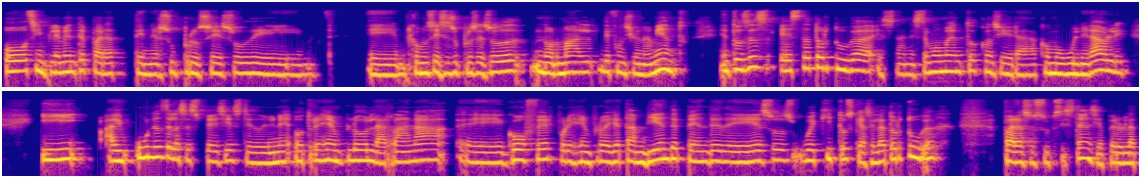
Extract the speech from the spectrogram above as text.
o simplemente para tener su proceso de, eh, ¿cómo se dice?, su proceso normal de funcionamiento. Entonces, esta tortuga está en este momento considerada como vulnerable y algunas de las especies, te doy e, otro ejemplo, la rana eh, gopher, por ejemplo, ella también depende de esos huequitos que hace la tortuga para su subsistencia, pero la,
